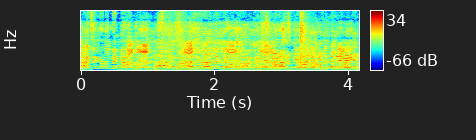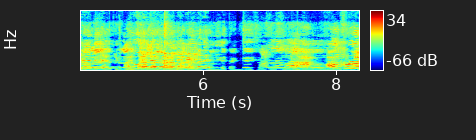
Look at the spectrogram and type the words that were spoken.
ರಾಜ ಸುಳ್ಳು.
